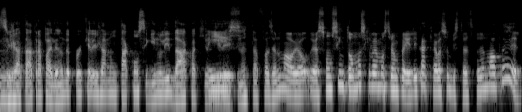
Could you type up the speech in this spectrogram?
Se já tá atrapalhando é porque ele já não tá conseguindo lidar com aquilo direito, Isso, né? tá fazendo mal. É, é- são sintomas que vai mostrando pra ele que aquela substância tá fazendo mal pra ele,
